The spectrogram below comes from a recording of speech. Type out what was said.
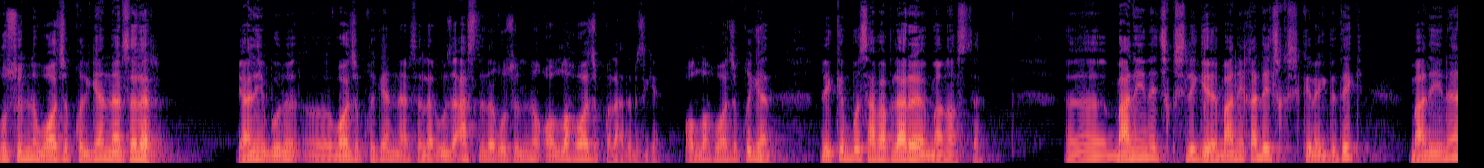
g'usulni vojib qilgan narsalar. Ya'ni buni e, vojib qilgan narsalar. O'zi aslida g'usulni olloh vojib qiladi bizga. Olloh vojib qilgan. Lekin bu sabablari ma'nosida. E, Manini chiqishligi mani qanday chiqishi kerak dedik? Manini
